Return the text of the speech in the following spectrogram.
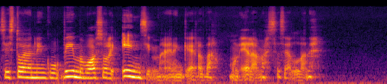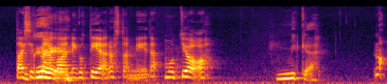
Siis toi on niinku, viime vuosi oli ensimmäinen kerta mun elämässä sellainen. Tai sitten mä en vaan niinku tiedosta niitä. Mut joo, Mikä? No,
